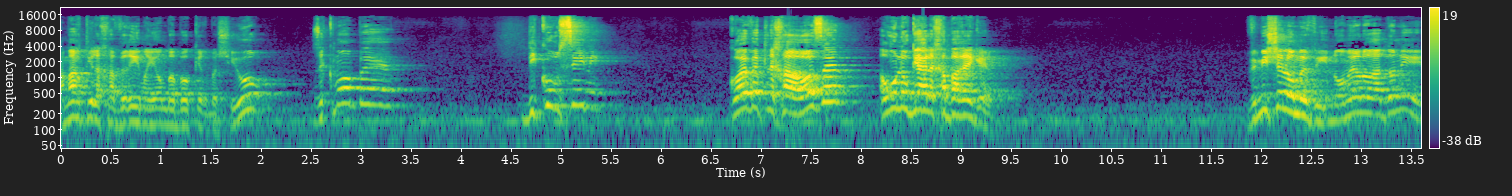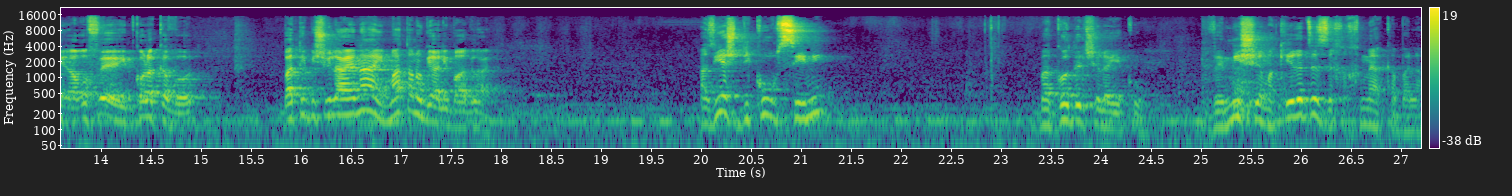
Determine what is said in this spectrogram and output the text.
אמרתי לחברים היום בבוקר בשיעור, זה כמו בדיקור סיני. כואבת לך האוזן, ההוא נוגע לך ברגל. ומי שלא מבין, אומר לו, אדוני, הרופא, עם כל הכבוד, באתי בשביל העיניים, מה אתה נוגע לי ברגליים? אז יש דיקור סיני בגודל של היקום, ומי שמכיר את זה זה חכמי הקבלה.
